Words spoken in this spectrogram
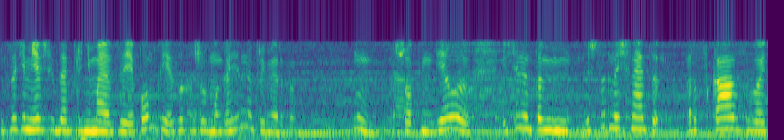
И, кстати, меня всегда принимают за японку. Я захожу в магазин, например, там, ну, Да. шопинг делаю, и все на там что-то начинают рассказывать,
